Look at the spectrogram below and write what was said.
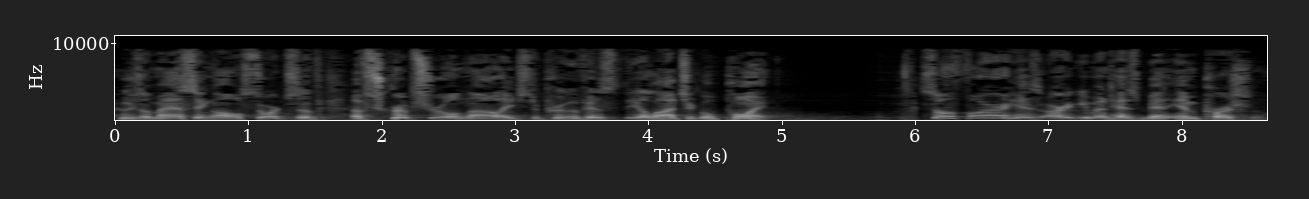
who's amassing all sorts of, of scriptural knowledge to prove his theological point. So far, his argument has been impersonal.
